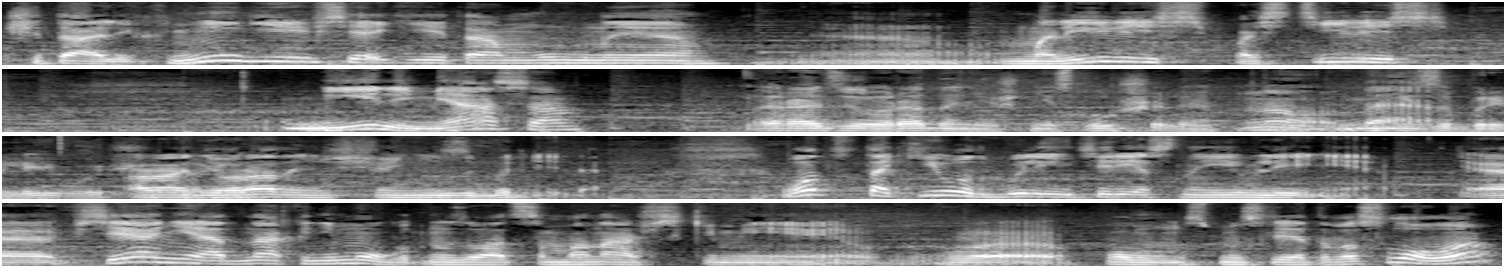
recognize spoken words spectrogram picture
Читали книги всякие там умные, э, молились, постились, не ели мясо. Радио Радонеж не слушали. Ну, не да. изобрели его еще. Радио Радонеж еще не изобрели, да. Вот такие вот были интересные явления. Э, все они, однако, не могут называться монашескими в полном смысле этого слова.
